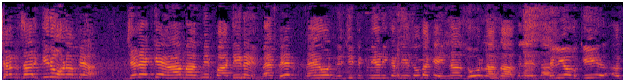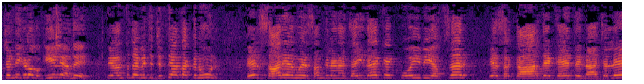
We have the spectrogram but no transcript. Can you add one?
ਸ਼ਰਮਸਾਰ ਕਿਹਨੂੰ ਹੋਣਾ ਪਿਆ? ਜਿਹੜੇ ਕਿ ਆਮ ਆਦਮੀ ਪਾਰਟੀ ਨੇ, ਮੈਂ ਫਿਰ, ਮੈਂ ਉਹ ਨਿੱਜੀ ਟਿੱਪਣੀਆਂ ਨਹੀਂ ਕਰਨੀਆਂ ਚਾਹੁੰਦਾ ਕਿ ਇੰਨਾ ਜ਼ੋਰ ਲਾਤਾ। ਦਿੱਲੀੋਂ ਵਕੀਲ ਚੰਡੀਗੜ੍ਹੋਂ ਵਕੀਲ ਲਿਆਂਦੇ ਤੇ ਅੰਤ ਦੇ ਵਿੱਚ ਜਿੱਤਿਆ ਤਾਂ ਕਾਨੂੰਨ। ਫਿਰ ਸਾਰਿਆਂ ਨੂੰ ਇਹ ਸਮਝ ਲੈਣਾ ਚਾਹੀਦਾ ਹੈ ਕਿ ਕੋਈ ਵੀ ਅਫਸਰ ਇਹ ਸਰਕਾਰ ਦੇ ਕਹੇ ਤੇ ਨਾ ਚੱਲੇ।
